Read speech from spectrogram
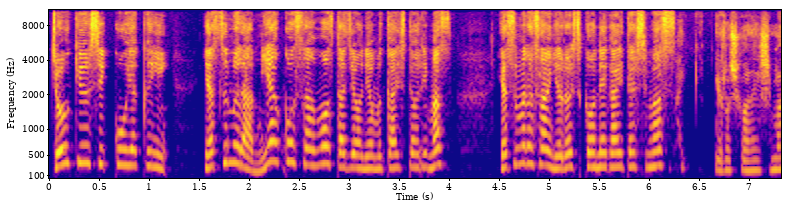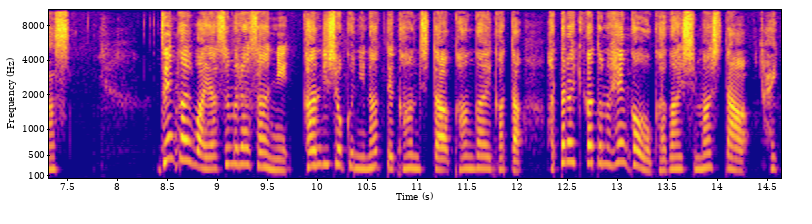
上級執行役員、安村美子さんをスタジオにお迎えしております。安村さんよろしくお願いいたします。はい、よろしくお願いします。前回は安村さんに管理職になって感じた考え方、働き方の変化をお伺いしました。はい。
